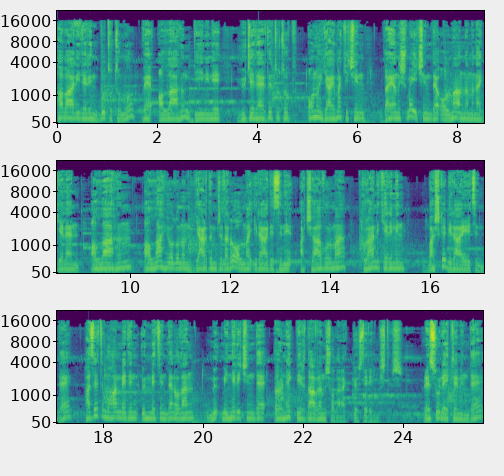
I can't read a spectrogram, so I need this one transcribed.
Havarilerin bu tutumu ve Allah'ın dinini yücelerde tutup onu yaymak için dayanışma içinde olma anlamına gelen Allah'ın, Allah yolunun yardımcıları olma iradesini açığa vurma, Kur'an-ı Kerim'in başka bir ayetinde Hz. Muhammed'in ümmetinden olan müminler içinde örnek bir davranış olarak gösterilmiştir. Resul-i Ekrem'in de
